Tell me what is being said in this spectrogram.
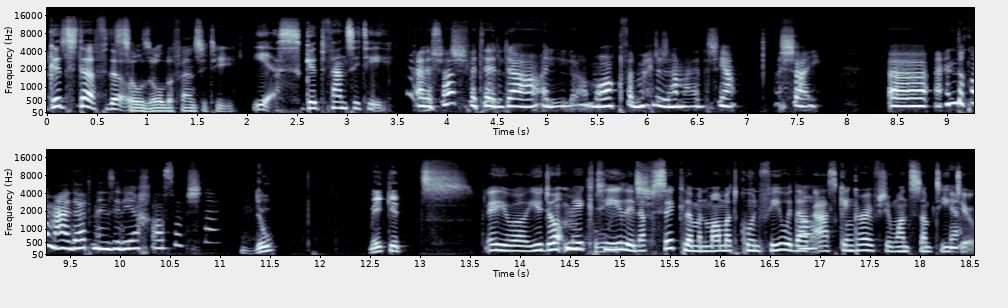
good stuff though sells all the fancy tea. yes good fancy tea على شافة ال- المواقف المحرجة مع الأشياء الشاي آه عندكم عادات منزلية خاصة بالشاي؟ Nope. Make it. ايوه you don't make tea Correct. لنفسك لما ماما تكون فيه without آه. asking her if she wants some tea Yeah. too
